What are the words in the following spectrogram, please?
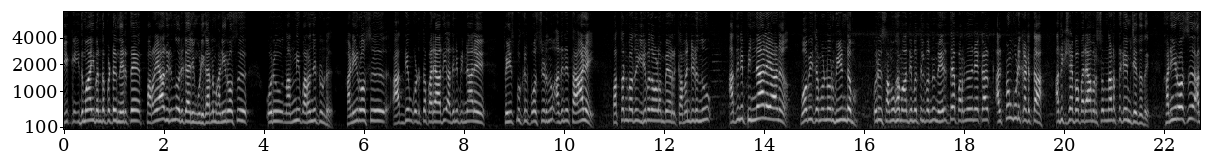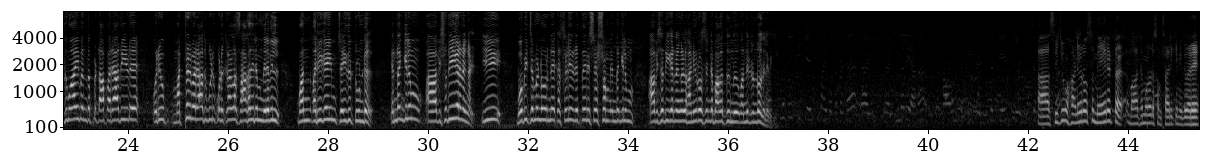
ഈ ഇതുമായി ബന്ധപ്പെട്ട് നേരത്തെ പറയാതിരുന്ന ഒരു കാര്യം കൂടി. കാരണം ഹണി റോസ് ഒരു നന്ദി പറഞ്ഞിട്ടുണ്ട്. ഹണി റോസ് ആദ്യം കൊടുത്ത പരാതി അതിന് പിന്നാലെ ഫേസ്ബുക്കിൽ പോസ്റ്റ് ഇടുന്നു. അതിന് താഴെ പത്തൊൻപത് ഇരുപതോളം പേർ കമന്റ് ഇടുന്നു. അതിന് പിന്നാലെയാണ് ബോബി ചമ്മണ്ണൂർ വീണ്ടും ഒരു സമൂഹ മാധ്യമത്തിൽ വന്ന് നേരത്തെ പറഞ്ഞതിനേക്കാൾ അല്പം കൂടി കടുത്ത അധിക്ഷേപ പരാമർശം നടത്തുകയും ചെയ്തത്. ഹണി റോസ് അതുമായി ബന്ധപ്പെട്ട ആ പരാതിയുടെ ഒരു മറ്റൊരു പരാതി കൂടി കൊടുക്കാനുള്ള സാഹചര്യം നിലവിൽ വൻ വരികയും ചെയ്തിട്ടുണ്ട്. എന്തെങ്കിലും വിശദീകരണങ്ങൾ ഈ ബോബി ചെമ്മണ്ണൂരിനെ കസ്റ്റഡിയിലെടുത്തതിന് ശേഷം എന്തെങ്കിലും ആ വിശദീകരണങ്ങൾ ഹണി റോസിന്റെ ഭാഗത്തുനിന്ന് വന്നിട്ടുണ്ടോ നിലവിൽ ആ, സിജു ഹണിറോസ് നേരിട്ട് മാധ്യമങ്ങളോട് സംസാരിക്കാൻ ഇതുവരെ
